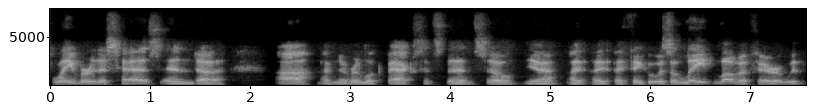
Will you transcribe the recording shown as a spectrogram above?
flavor this has. And uh, uh, I've never looked back since then. So yeah, I, I, I, think it was a late love affair with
